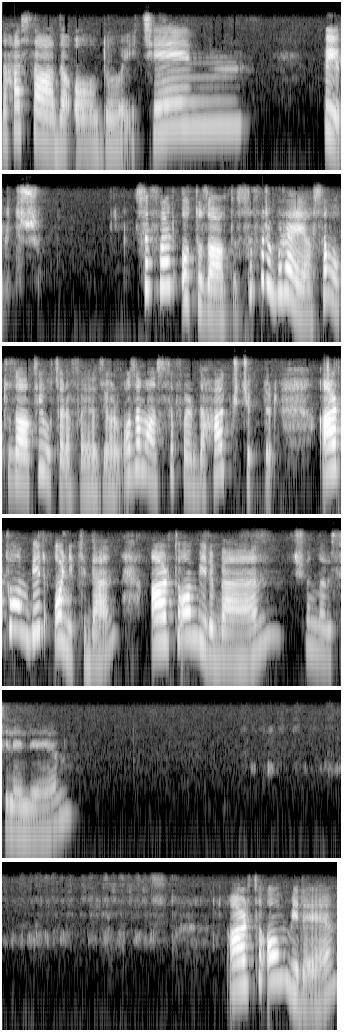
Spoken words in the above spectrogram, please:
daha sağda olduğu için büyüktür. 0, 36. 0'ı buraya yazsam 36'yı bu tarafa yazıyorum. O zaman 0 daha küçüktür. Artı 11, 12'den. Artı 11'i ben şunları silelim. Artı 11'i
